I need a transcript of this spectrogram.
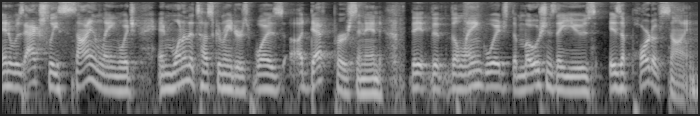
And it was actually sign language. And one of the Tusken Raiders was a deaf person, and they, the, the language, the motions they use is a part of sign.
